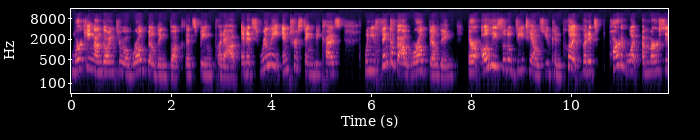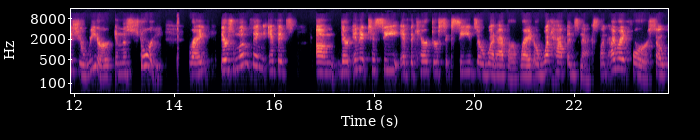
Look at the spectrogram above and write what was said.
working on going through a world building book that's being put out. And it's really interesting because when you think about world building, there are all these little details you can put, but it's part of what immerses your reader in the story, right? There's one thing if it's um, they're in it to see if the character succeeds or whatever, right? Or what happens next. Like I write horror, so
